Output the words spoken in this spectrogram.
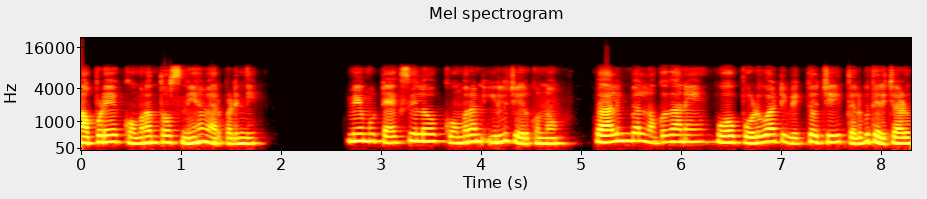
అప్పుడే కుమరంతో స్నేహం ఏర్పడింది. మేము ట్యాక్సీలో కుమరన్ ఇల్లు చేరుకున్నాం. కాలింగ్ బెల్ నొక్కగానే ఓ పొడివాటి వ్యక్తి వచ్చి తలుపు తెరిచాడు.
